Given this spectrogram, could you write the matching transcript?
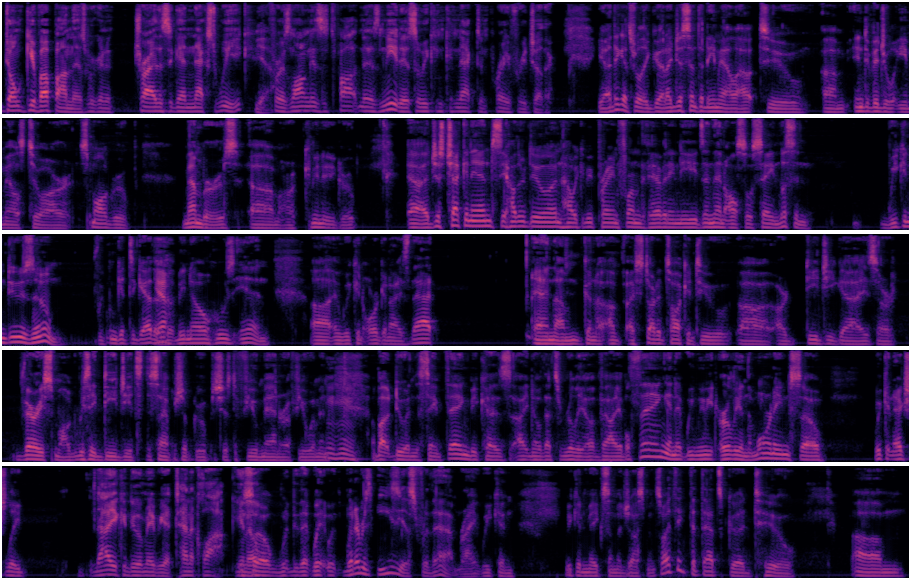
don't give up on this. We're going to try this again next week Yeah. for as long as it's as needed, so we can connect and pray for each other. Yeah, I think it's really good. I just sent an email out to um, individual emails to our small group members, um, our community group, uh, just checking in, see how they're doing, how we can be praying for them if they have any needs, and then also saying, listen, we can do Zoom. We can get together. Yeah. Let me know who's in, uh, and we can organize that. And I'm gonna. I've, started talking to uh, our DG guys, our very small. We say DG. It's discipleship group. It's just a few men or a few women about doing the same thing because I know that's really a valuable thing, and it, we meet early in the morning, so we can actually Now you can do it maybe at ten o'clock. You know, so wh- that- wh- whatever's easiest for them, right? We can we can make some adjustments. So I think that that's good too. Um,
